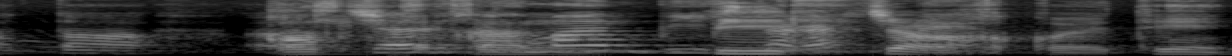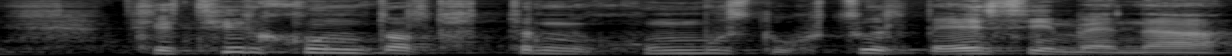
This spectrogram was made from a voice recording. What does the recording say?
одоо гол шалтгаан биелж байгаа байхгүй тийм. Тэгэхээр тэр хүнд бол дотор нь хүмүүст өгцөл байсан юм байна.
